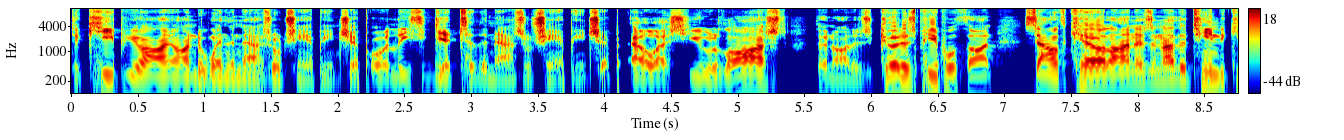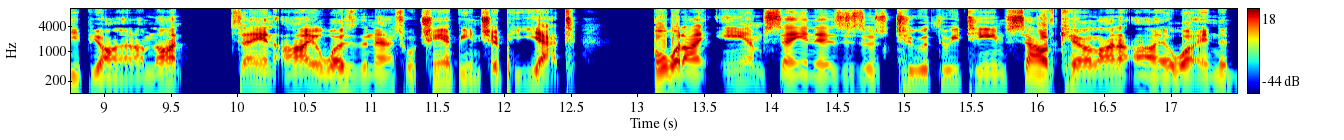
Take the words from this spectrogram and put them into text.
to keep your eye on to win the national championship or at least get to the national championship. LSU lost. They're not as good as people thought. South Carolina is another team to keep your eye on. I'm not saying Iowa's the national championship yet. But what I am saying is, is there's two or three teams, South Carolina, Iowa, in the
